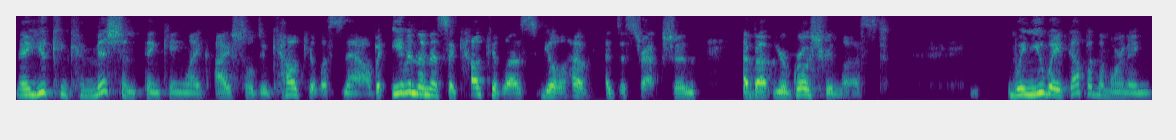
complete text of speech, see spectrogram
Now, you can commission thinking like, I shall do calculus now, but even in the of calculus, you'll have a distraction about your grocery list. When you wake up in the morning,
